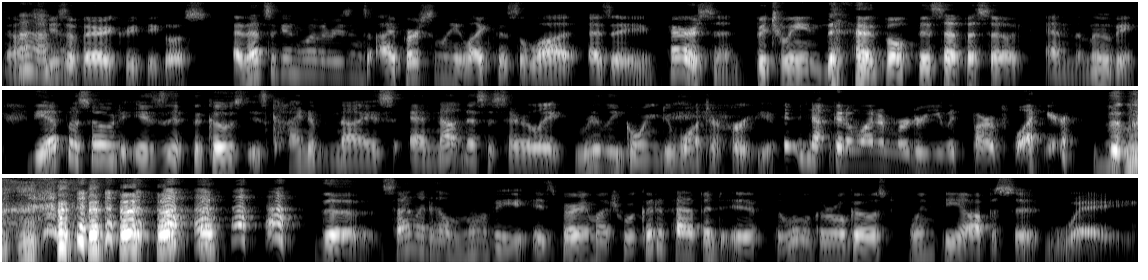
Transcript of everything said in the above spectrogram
No, Uh-huh. she's a very creepy ghost. And that's again one of the reasons I personally like this a lot as a comparison between both this episode and the movie. The episode is if the ghost is kind of nice and not necessarily really going to want to hurt you. Not gonna want to murder you with barbed wire. The The Silent Hill movie is very much what could have happened if the little girl ghost went the opposite way.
